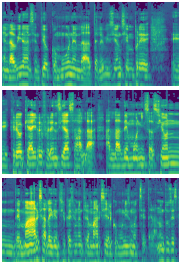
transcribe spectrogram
en la vida, en el sentido común, en la televisión, siempre eh, creo que hay referencias a la, a la demonización de Marx, a la identificación entre Marx y el comunismo, etcétera, ¿no? Entonces,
